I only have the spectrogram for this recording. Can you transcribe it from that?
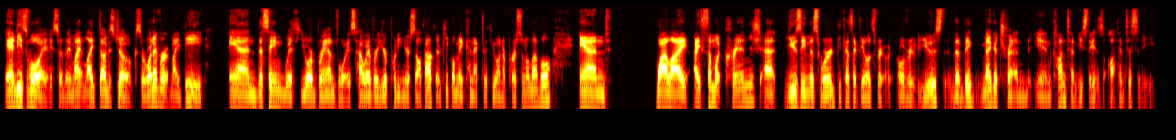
andy's voice or they might like doug's jokes or whatever it might be. And the same with your brand voice however you're putting yourself out there people may connect with you on a personal level. And while i i somewhat cringe at using this word because i feel it's very overused the big mega trend in content these days is authenticity.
